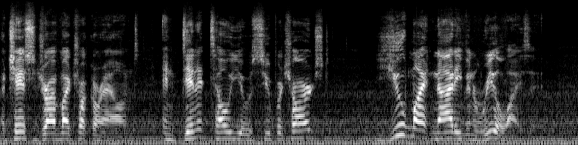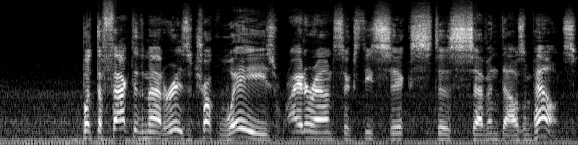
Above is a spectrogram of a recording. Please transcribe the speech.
a chance to drive my truck around and didn't tell you it was supercharged, you might not even realize it. But the fact of the matter is, the truck weighs right around 66 to 7,000 pounds.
